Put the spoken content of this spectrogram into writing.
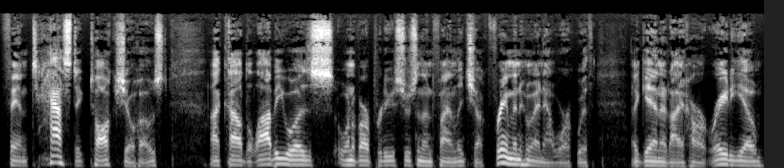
fantastic talk show host. Uh, Kyle DeLobby was one of our producers, and then finally Chuck Freeman, who I now work with again at iHeartRadio.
